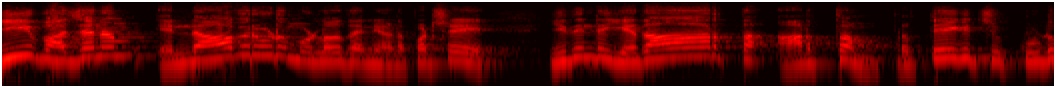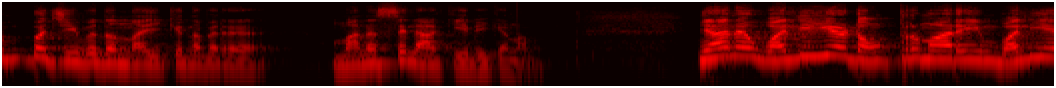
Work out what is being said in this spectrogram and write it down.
ഈ വചനം എല്ലാവരോടും ഉള്ളത് തന്നെയാണ്. പക്ഷേ ഇതിന്റെ യഥാർത്ഥ അർത്ഥം പ്രത്യേകിച്ച് കുടുംബജീവിതം നയിക്കുന്നവർ മനസ്സിലാക്കിയിരിക്കണം. ഞാൻ വലിയ ഡോക്ടർമാരെയും വലിയ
